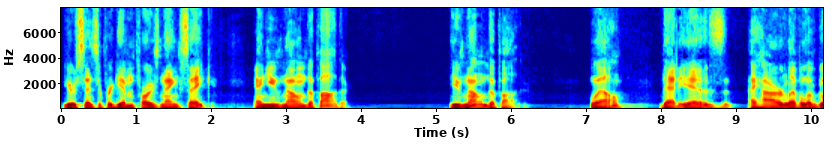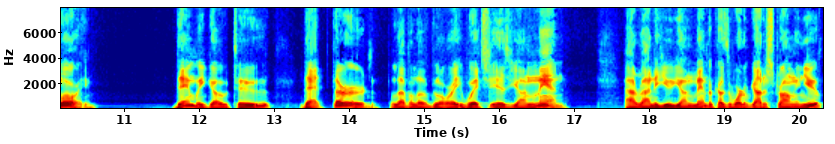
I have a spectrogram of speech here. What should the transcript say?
your sins are forgiven for his name's sake, and you've known the Father. You've known the Father. Well, that is a higher level of glory. Then we go to that third level of glory, which is young men. I run to you, young men, because the word of God is strong in you,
